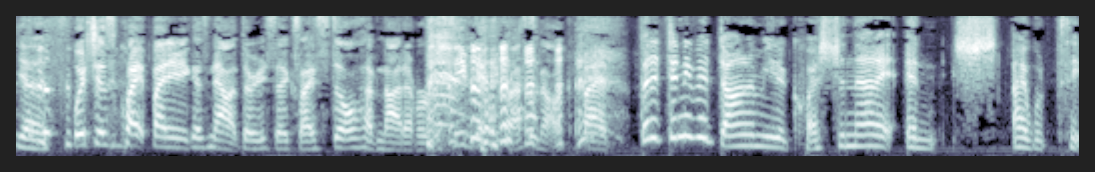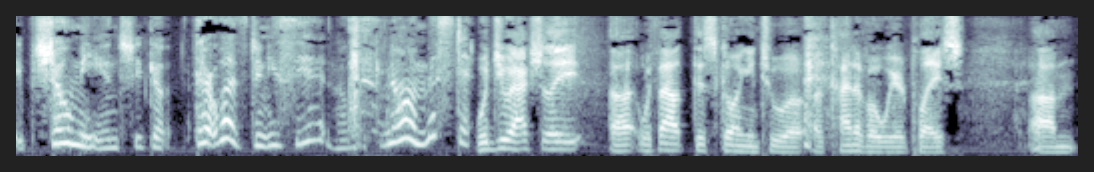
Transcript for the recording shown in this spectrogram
Yes. Which is quite funny because now at 36, I still have not ever received any breast milk. But But it didn't even dawn on me to question that. And sh- I would say, "Show me," and she'd go, "There it was. Didn't you see it?" And I'm like, "No, I missed it." Would you actually, uh, without this going into a, a kind of a weird place, um,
